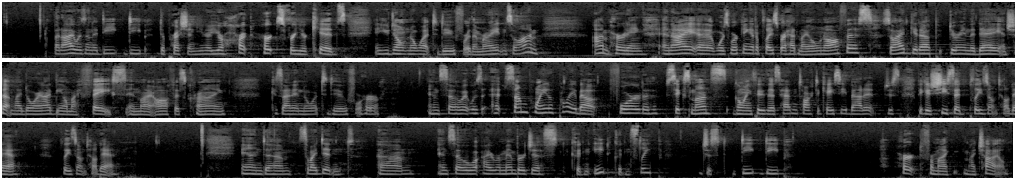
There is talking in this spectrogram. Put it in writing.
but I was in a deep, deep depression. You know, your heart hurts for your kids, and you don't know what to do for them, right? And so I'm, I'm hurting, and I uh, was working at a place where I had my own office. So I'd get up during the day and shut my door, and I'd be on my face in my office crying because I didn't know what to do for her. And so it was at some point, probably about four to six months going through this. Hadn't talked to Casey about it just because she said, "Please don't tell Dad. Please don't tell Dad." And um, so I didn't. Um, and so I remember just couldn't eat, couldn't sleep, just deep, deep hurt for my, my child.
